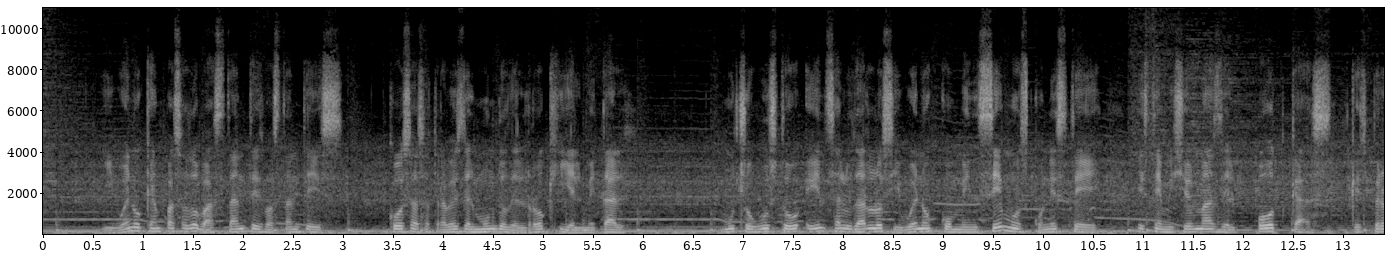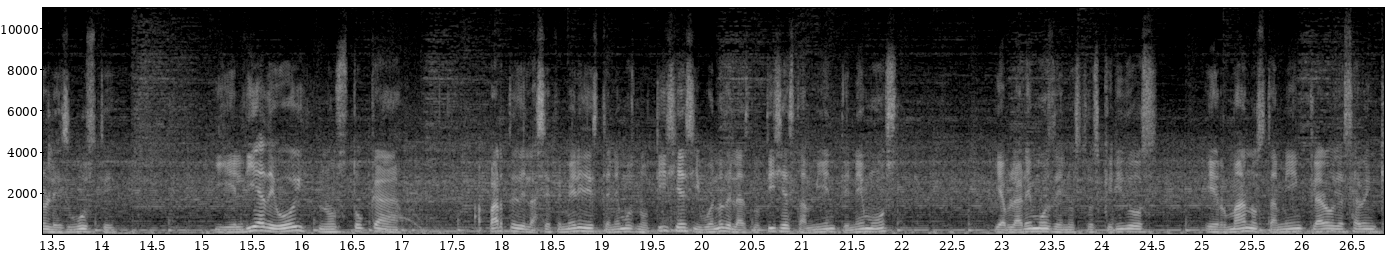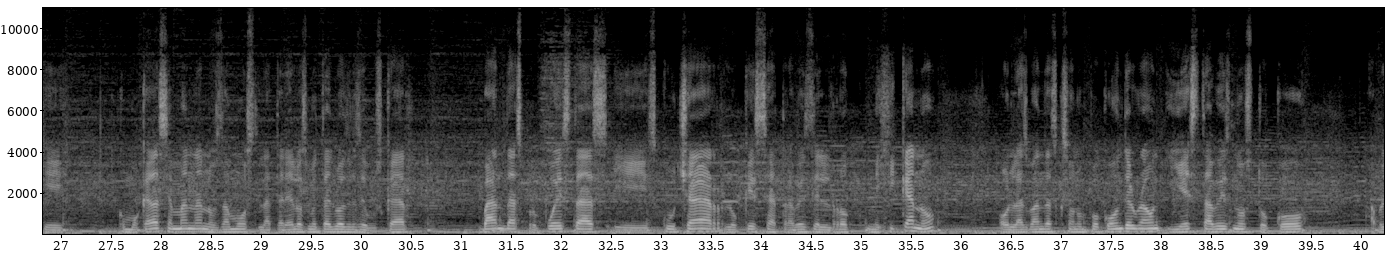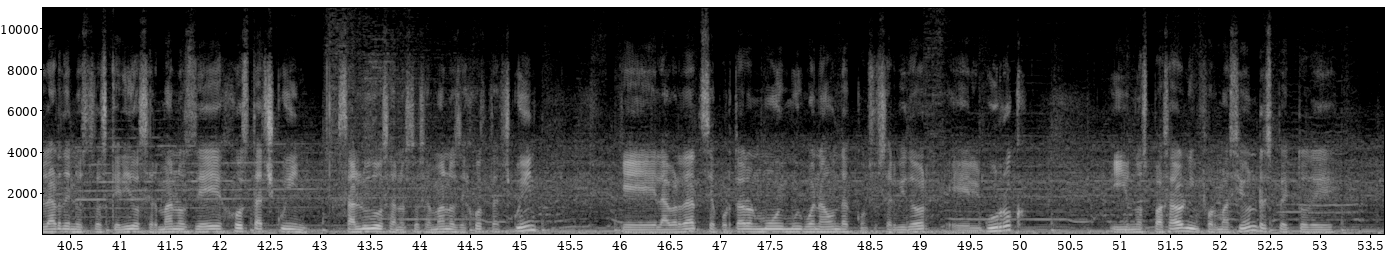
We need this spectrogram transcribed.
y bueno, que han pasado bastantes, bastantes cosas a través del mundo del rock y el metal. Mucho gusto en saludarlos y bueno, comencemos con este esta emisión más del podcast que espero les guste. Y el día de hoy nos toca, aparte de las efemérides, tenemos noticias y bueno, de las noticias también tenemos y hablaremos de nuestros queridos hermanos también. Claro, ya saben que como cada semana nos damos la tarea a los Metal Brothers de buscar bandas, propuestas y escuchar lo que es a través del rock mexicano o las bandas que son un poco underground y esta vez nos tocó hablar de nuestros queridos hermanos de Hostage Queen. Saludos a nuestros hermanos de Hostage Queen, que la verdad se portaron muy muy buena onda con su servidor, el Gurrock, y nos pasaron información respecto de,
